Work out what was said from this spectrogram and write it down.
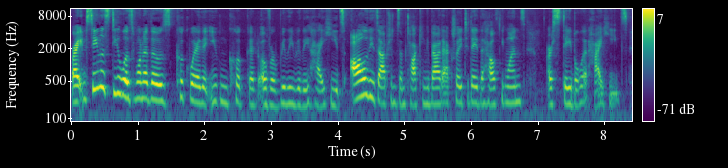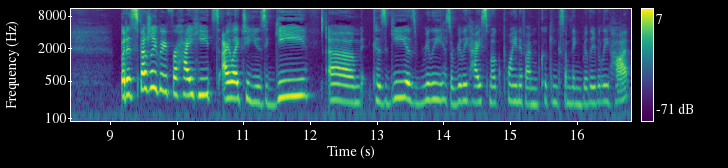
right? And stainless steel is one of those cookware that you can cook at over really, really high heats. All of these options I'm talking about, actually today, the healthy ones, are stable at high heats. But it's especially great for high heats. I like to use ghee because um, ghee is really has a really high smoke point if I'm cooking something really, really hot.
